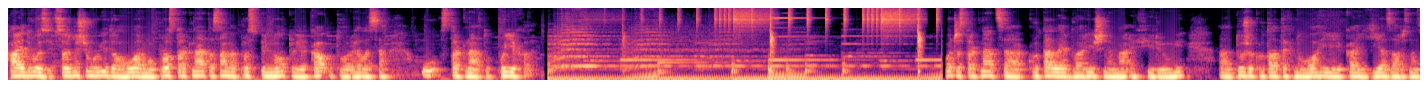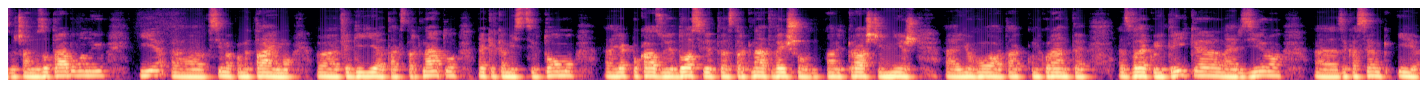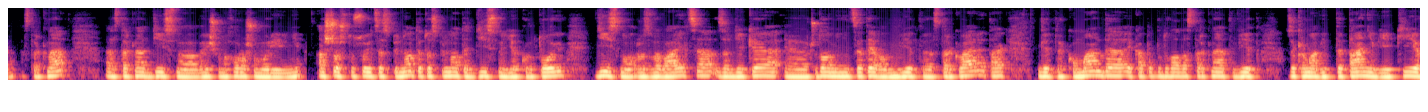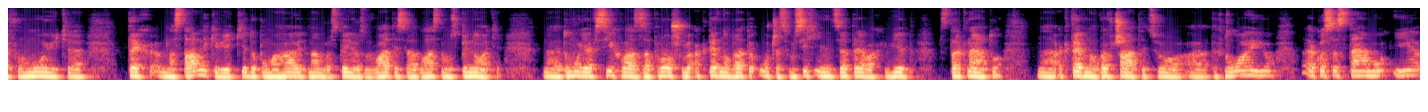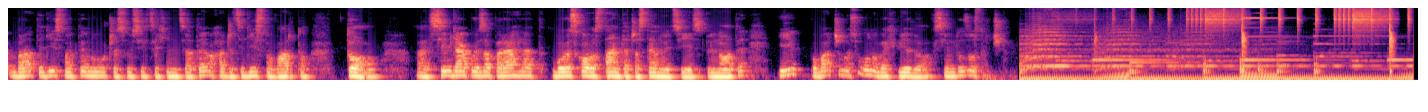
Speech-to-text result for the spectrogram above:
Хай, друзі! В сьогоднішньому відео говоримо про Старкнет, а саме про спільноту, яка утворилася у Старкнету. Поїхали! Отже, Старкнет – це круте Layer 2 рішення на ефіріумі, Е, дуже крута технологія, яка є зараз надзвичайно затребуваною. І е, всі ми пам'ятаємо е, TGE так Старкнету декілька місяців тому. Е, як показує досвід, Старкнет вийшов навіть краще, ніж е, його так, конкуренти з великої трійки, Layer Zero, е, ZK Sync і Starknet. Е, Starknet дійсно вийшов на хорошому рівні. А що ж стосується спільноти, то спільнота дійсно є крутою, дійсно розвивається завдяки е, чудовим ініціативам від Starkware, так, від команди, яка побудувала Starknet, від, зокрема від титанів, які формують е, тих наставників, які допомагають нам рости і розвиватися власне у спільноті. Тому я всіх вас запрошую активно брати участь в усіх ініціативах від Старкнету, активно вивчати цю е, технологію, екосистему і брати дійсно активну участь в усіх цих ініціативах, адже це дійсно варто того. Е, Всім дякую за перегляд. Обов'язково станьте частиною цієї спільноти і побачимось у нових відео. Всім до зустрічі!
